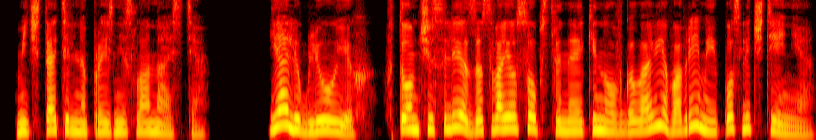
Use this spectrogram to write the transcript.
— мечтательно произнесла Настя. «Я люблю их, в том числе за свое собственное кино в голове во время и после чтения.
